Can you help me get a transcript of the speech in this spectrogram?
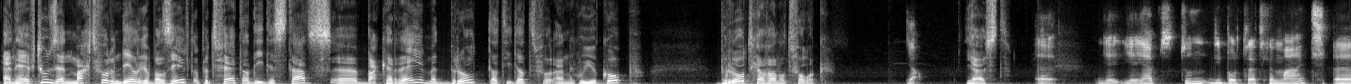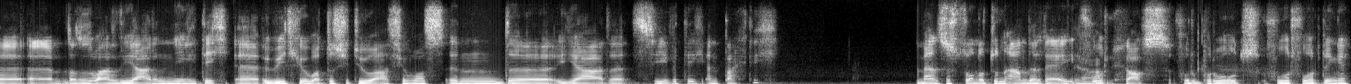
En hij heeft toen zijn macht voor een deel gebaseerd op het feit dat hij de staatsbakkerijen met brood, dat hij dat voor aan goede koop brood gaf aan het volk. Juist. Uh, jij, jij, hebt toen die portret gemaakt. Uh, dat waren de jaren 90. weet je wat de situatie was in de jaren 70 en 80? Mensen stonden toen aan de rij voor gas, voor brood, voor, voor dingen,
